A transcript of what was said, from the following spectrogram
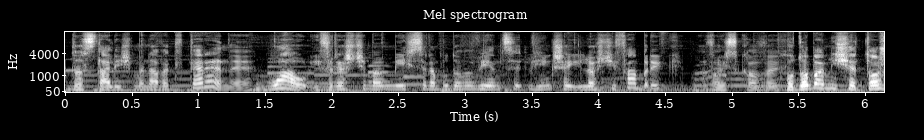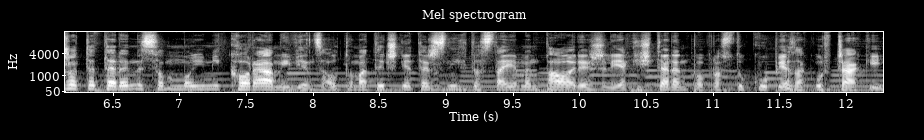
dostaliśmy nawet tereny. Wow, i wreszcie mamy miejsce na budowę więcej, większej ilości fabryk wojskowych. Podoba mi się to, że te tereny są moimi korami, więc automatycznie też z nich dostaję manpower, jeżeli jakiś teren po prostu kupię za kurczaki.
